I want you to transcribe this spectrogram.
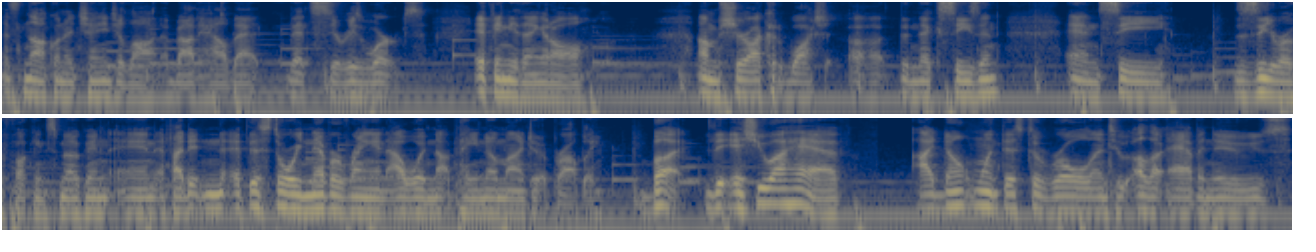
it's not going to change a lot about how that that series works, if anything at all. I'm sure I could watch uh, the next season and see zero fucking smoking, and if I didn't, if this story never ran, I would not pay no mind to it probably. But the issue I have, I don't want this to roll into other avenues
